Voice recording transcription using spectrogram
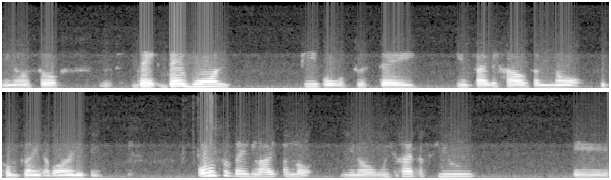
you know. So they they want people to stay inside the house and not to complain about anything. Also, they lie a lot. You know, we had a few uh,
